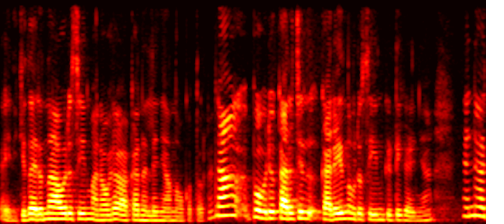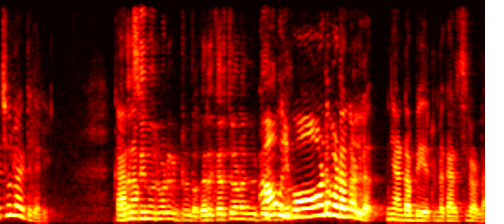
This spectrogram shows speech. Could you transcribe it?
എനിക്ക് തരുന്ന ആ ഒരു സീൻ മനോഹരമാക്കാനല്ലേ ഞാൻ നോക്കത്തുള്ളൂ. ഞാൻ ഇപ്പോൾ ഒരു കരച്ചിൽ കരയുന്ന ഒരു സീൻ കിട്ടിക്കഴിഞ്ഞാൽ ഞാൻ നാച്ചുറലായിട്ട് കരയും. കാരണം ആ ഒരുപാട് പടങ്ങളിൽ ഞാൻ ഡബ് ചെയ്തിട്ടുണ്ട് കരച്ചിലുള്ള.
